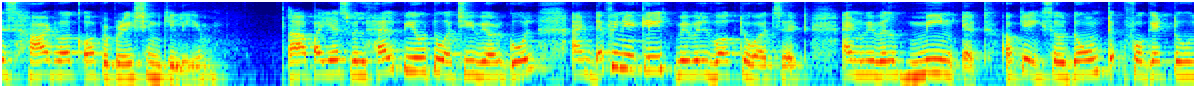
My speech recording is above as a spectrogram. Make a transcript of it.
इस हार्ड वर्क और प्रिपरेशन के लिए। आप I S will help you to achieve your goal and definitely we will work towards it and we will mean it okay so don't forget to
